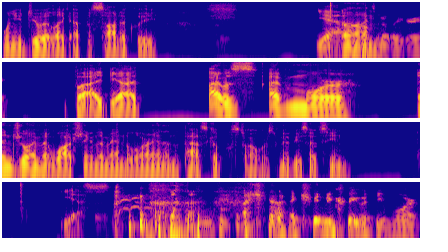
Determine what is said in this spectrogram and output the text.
when you do it like episodically. Yeah, no, I Um, totally agree. But I yeah, I was I have more enjoyment watching The Mandalorian than the past couple Star Wars movies I've seen. Yes, I, I couldn't agree with you more.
